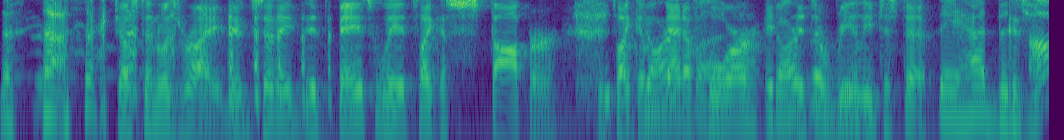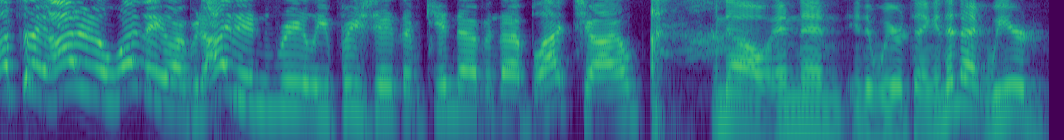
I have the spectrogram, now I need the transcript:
Justin was right. Dude. So they it's basically it's like a stopper. It's like a DARPA. metaphor. It's it's a really did- just a they had the. I'll tell you, I don't know what they are, but I didn't really appreciate them kidnapping that black child. no, and then the weird thing, and then that weird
